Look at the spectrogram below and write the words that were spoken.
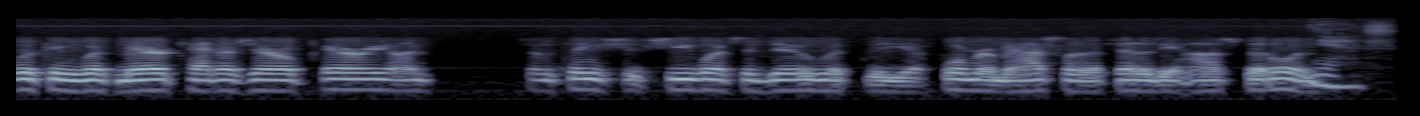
working with Mayor Catazaro-Perry on some things that she wants to do with the uh, former Massillon Affinity Hospital and Yes.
